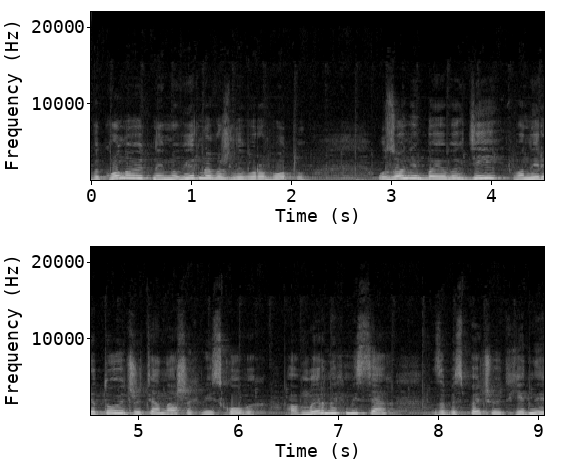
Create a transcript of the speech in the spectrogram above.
виконують неймовірно важливу роботу. У зоні бойових дій вони рятують життя наших військових, а в мирних місцях забезпечують гідний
